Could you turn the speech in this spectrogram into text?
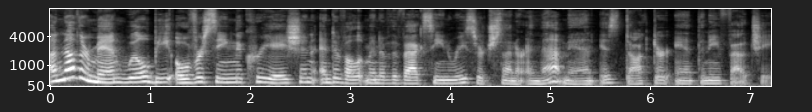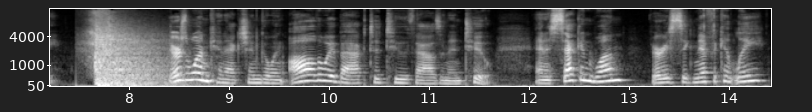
Another man will be overseeing the creation and development of the Vaccine Research Center, and that man is Dr. Anthony Fauci. There's one connection going all the way back to 2002, and a second one very significantly,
